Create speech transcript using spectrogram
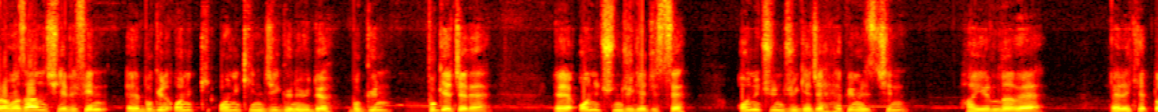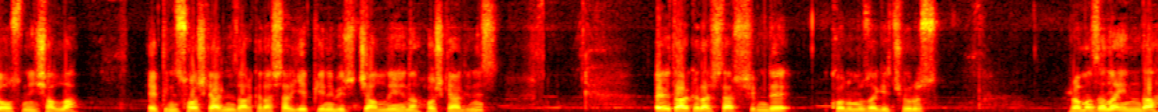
Ramazan-ı Şerif'in e, bugün 12, 12. günüydü. Bugün bu gece de e, 13. gecesi. 13. gece hepimiz için hayırlı ve bereketli olsun inşallah. Hepiniz hoş geldiniz arkadaşlar. Yepyeni bir canlı yayına hoş geldiniz. Evet arkadaşlar şimdi konumuza geçiyoruz. Ramazan ayında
